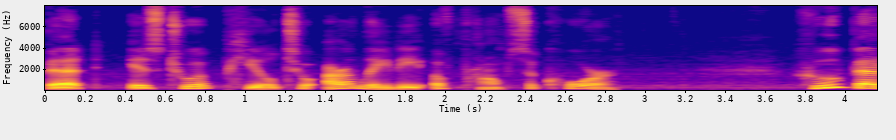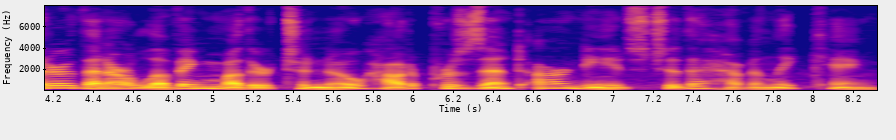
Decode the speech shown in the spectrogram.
bet is to appeal to Our Lady of Prompt Succor. Who better than our loving Mother to know how to present our needs to the Heavenly King?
